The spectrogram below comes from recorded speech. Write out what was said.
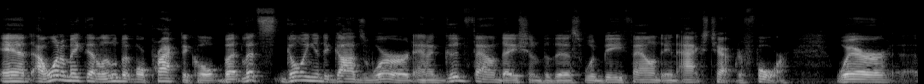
And I want to make that a little bit more practical, but let's going into God's Word, and a good foundation for this would be found in Acts chapter 4, where uh,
